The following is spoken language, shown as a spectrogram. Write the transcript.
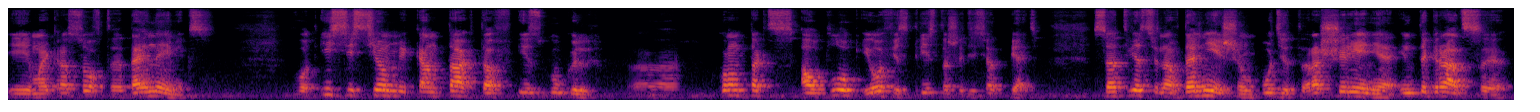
и Microsoft Dynamics. Вот. И системами контактов из Google э, Contacts, Outlook и Office 365. Соответственно, в дальнейшем будет расширение интеграции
